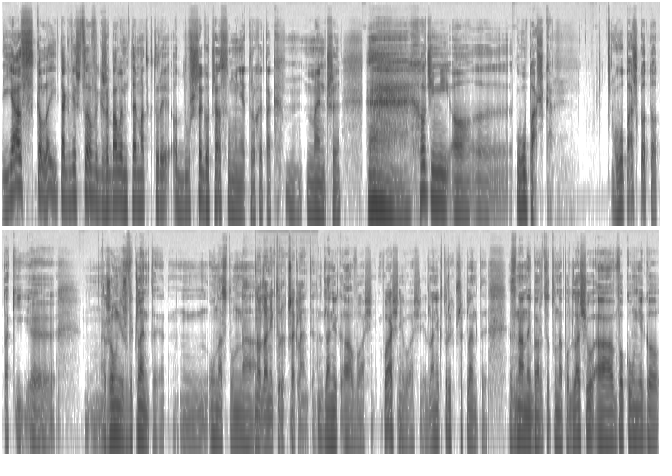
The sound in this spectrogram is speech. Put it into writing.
Ja z kolei, tak wiesz co, wygrzebałem temat, który od dłuższego czasu mnie trochę tak mm, męczy. Ech, Chodzi mi o e, łupaszkę. Łupaszko to taki e, żołnierz wyklęty. Mm, U nas tu na, No dla niektórych przeklęty. dla nie... A właśnie, właśnie, właśnie. Dla niektórych przeklęty, znany bardzo tu na Podlasiu, a wokół niego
